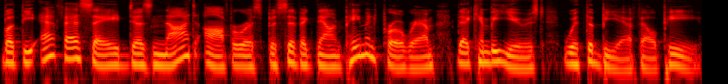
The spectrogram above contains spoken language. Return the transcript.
but the FSA does not offer a specific down payment program that can be used with the BFLP.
